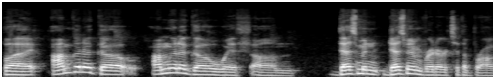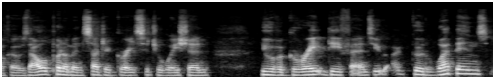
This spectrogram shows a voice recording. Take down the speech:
But I'm gonna go. I'm gonna go with um, Desmond Desmond Ridder to the Broncos. That will put him in such a great situation. You have a great defense. You got good weapons.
